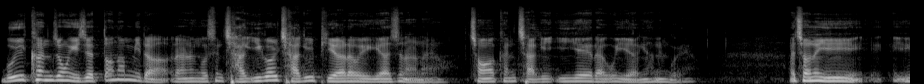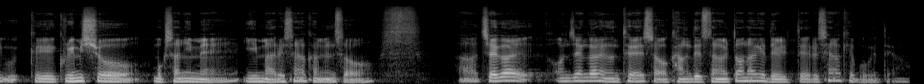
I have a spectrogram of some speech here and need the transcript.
무익한 종이 이제 떠납니다라는 것은 자기, 이걸 자기 비하라고 얘기하진 않아요. 정확한 자기 이해라고 이야기하는 거예요. 저는 이, 이, 그 그림쇼 목사님의 이 말을 생각하면서 아, 제가 언젠가는 은퇴해서 강대상을 떠나게 될 때를 생각해 보게 돼요.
